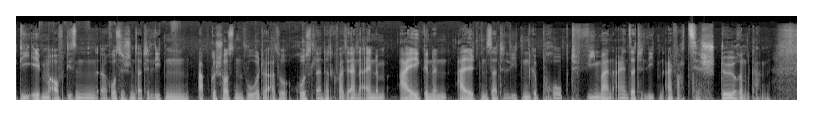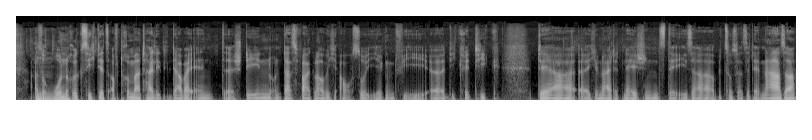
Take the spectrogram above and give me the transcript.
die eben auf diesen äh, russischen Satelliten abgeschossen wurde. Also Russland hat quasi an einem eigenen alten Satelliten geprobt, wie man einen Satelliten einfach zerstören kann. Also mhm. ohne Rücksicht jetzt auf Trümmerteile, die dabei entstehen. Und das war, glaube ich, auch so irgendwie äh, die Kritik der äh, United Nations, der ESA bzw. der NASA,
